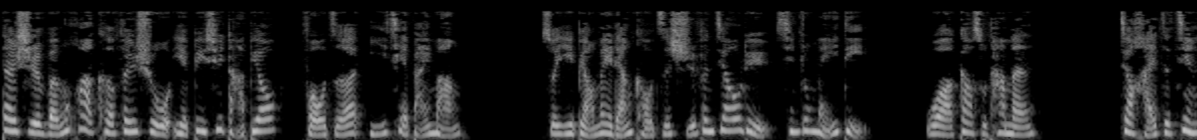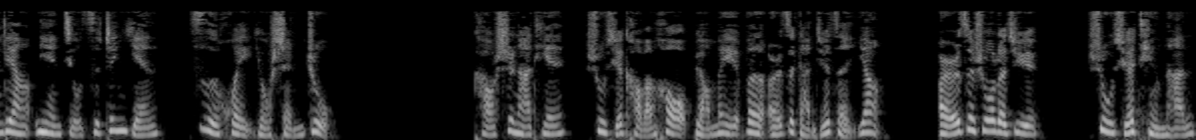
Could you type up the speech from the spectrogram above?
但是文化课分数也必须达标，否则一切白忙。所以表妹两口子十分焦虑，心中没底。我告诉他们，叫孩子尽量念九字真言，自会有神助。考试那天，数学考完后，表妹问儿子感觉怎样，儿子说了句：“数学挺难。”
